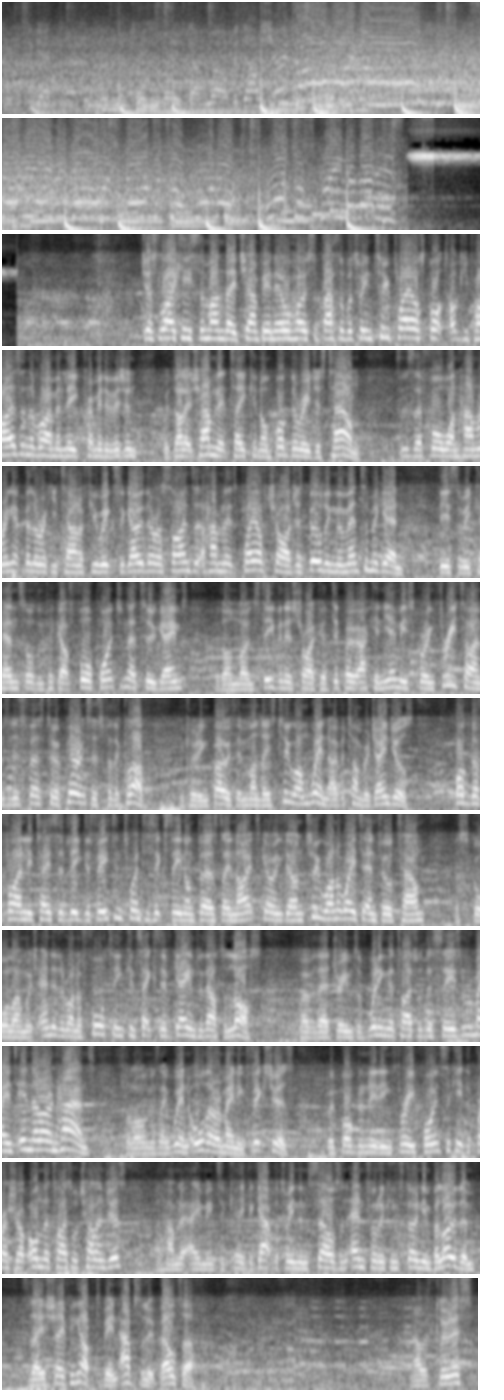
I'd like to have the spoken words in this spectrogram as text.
Again. Bodies down well. Vidal shoots. Oh my goal! Xavier Vidal has found the top corner. What a screamer that is! Just like Easter Monday, Champion Hill hosts a battle between two playoff spot occupiers in the Ryman League Premier Division, with Dulwich Hamlet taking on Bognor Regis Town. Since their 4-1 hammering at Billericay Town a few weeks ago, there are signs that Hamlet's playoff charge is building momentum again. The Easter weekend saw them pick up four points from their two games, with on loan Stevenage striker Dipo Akinyemi scoring three times in his first two appearances for the club, including both in Monday's 2-1 win over Tonbridge Angels. Bognor finally tasted league defeat in 2016 on Thursday night, going down 2-1 away to Enfield Town, a scoreline which ended a run of 14 consecutive games without a loss. However, their dreams of winning the title this season remains in their own hands, so long as they win all their remaining fixtures. With Bognor needing three points to keep the pressure up on the title challengers, and Hamlet aiming to keep a gap between themselves and Enfield and Kingstonian below them, today is shaping up to be an absolute belter. Now with Clunis,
